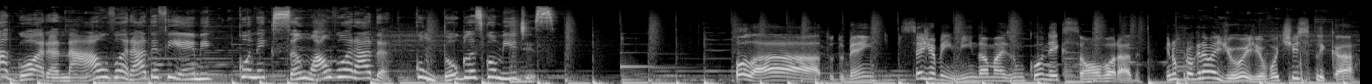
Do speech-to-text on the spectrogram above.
Agora na Alvorada FM, Conexão Alvorada, com Douglas Comides. Olá, tudo bem? Seja bem-vindo a mais um Conexão Alvorada. E no programa de hoje eu vou te explicar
